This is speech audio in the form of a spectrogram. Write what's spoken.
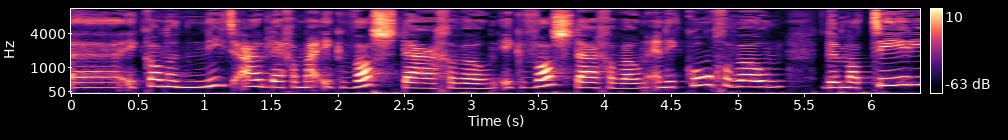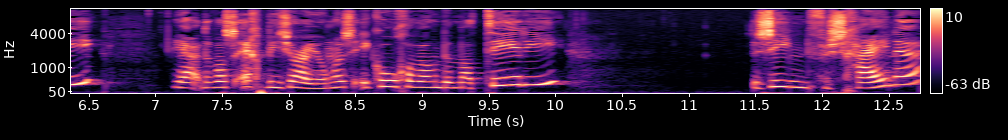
Uh, ik kan het niet uitleggen, maar ik was daar gewoon. Ik was daar gewoon. En ik kon gewoon de materie. Ja, dat was echt bizar, jongens. Ik kon gewoon de materie zien verschijnen.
